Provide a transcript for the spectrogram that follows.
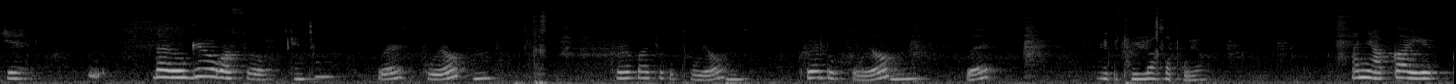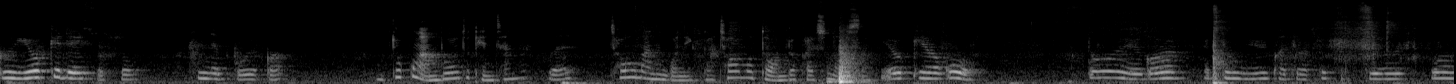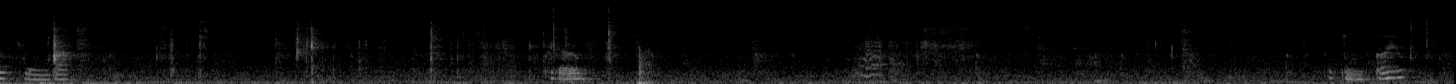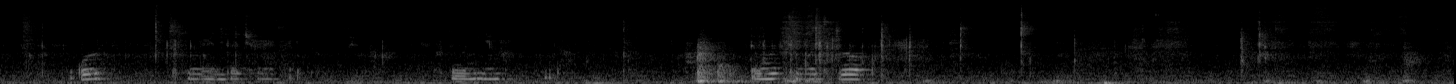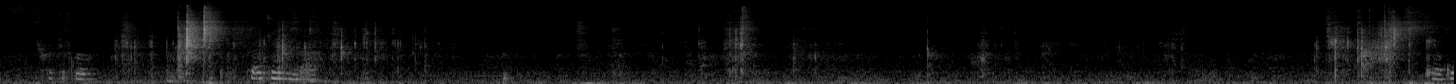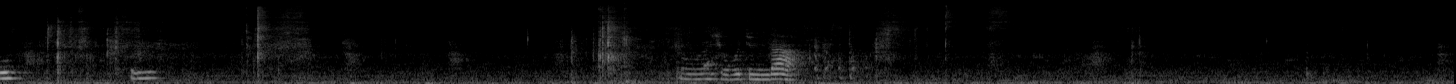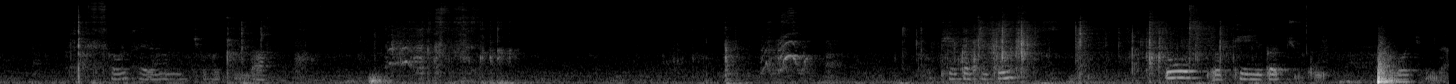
이제 나 여기로 갔어. 괜찮아. 왜? 보여? 응. 그래가지고 보여? 응. 그래도 보여? 응. 왜? 이렇게 돌려서 보여. 아니 아까 이, 그 이렇게 돼 있었어. 근데 보일까? 음, 조금 안 보여도 괜찮아. 왜? 처음 하는 거니까 처음부터 완벽할 순 없어. 이렇게 하고 또 이걸 활동을 가져와서 긁어준다. 그 다음 여기니까요. 이걸 그림인데 잘 살펴보세요. 그러면 그냥 한다. 땡을 집어주고요. 가지고 펴준다. 하고 음. 이걸 접어준다. 서서히 접어준다. 이렇게 해가지고 또 이렇게 해가지고 접어준다.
